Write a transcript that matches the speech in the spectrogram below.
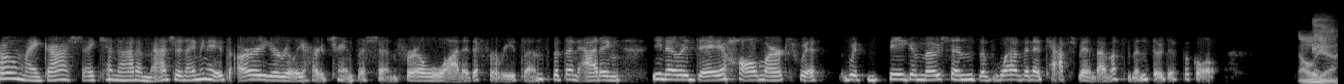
Oh my gosh, I cannot imagine. I mean, it's already a really hard transition for a lot of different reasons, but then adding, you know, a day hallmarked with with big emotions of love and attachment, that must have been so difficult. Oh yeah,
